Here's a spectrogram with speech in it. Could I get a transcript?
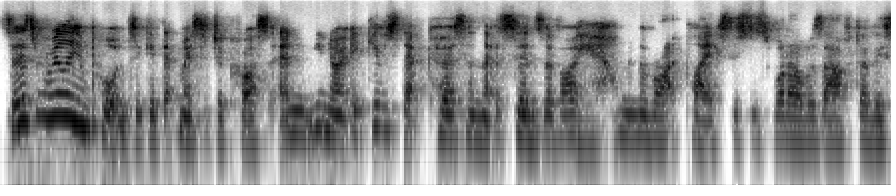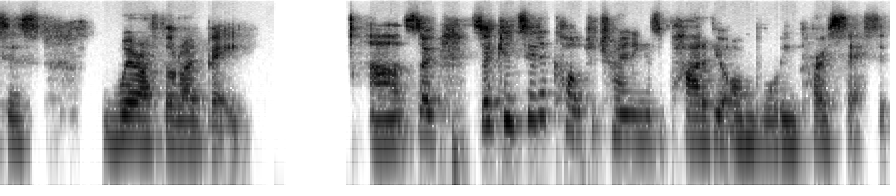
So it's really important to get that message across. And, you know, it gives that person that sense of, oh, yeah, I'm in the right place. This is what I was after. This is where I thought I'd be. Uh, so, so consider culture training as a part of your onboarding process. It,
